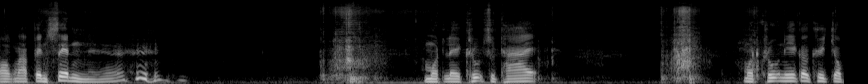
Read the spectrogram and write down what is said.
ออกมาเป็นเส้นเนี่ยหมดเลยครุสุดท้าย หมดครุนี้ก็คือจบ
